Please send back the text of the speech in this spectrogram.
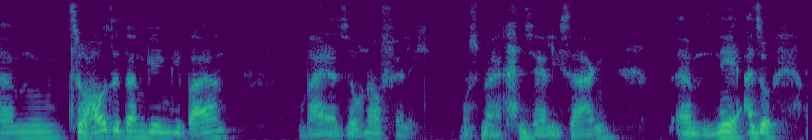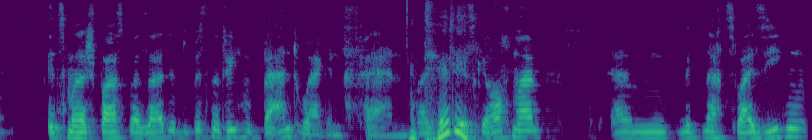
Ähm, zu Hause dann gegen die Bayern war ja sehr unauffällig, muss man ja ganz ehrlich sagen. Ähm, nee, also jetzt mal Spaß beiseite. Du bist natürlich ein Bandwagon-Fan. Weil TSG Hoffenheim ähm, mit nach zwei Siegen,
